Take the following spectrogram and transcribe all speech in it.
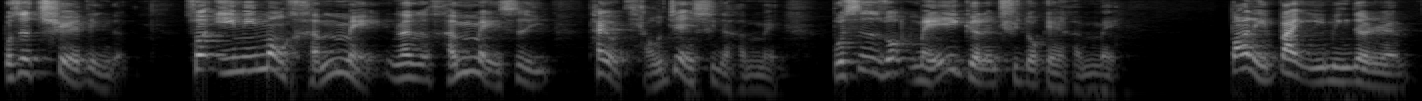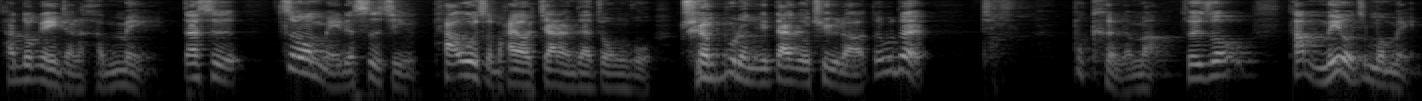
不是确定的。说移民梦很美，那个很美是它有条件性的很美，不是说每一个人去都可以很美。帮你办移民的人，他都跟你讲的很美，但是这么美的事情，他为什么还要家人在中国，全部人给带过去了，对不对？不可能嘛。所以说他没有这么美，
